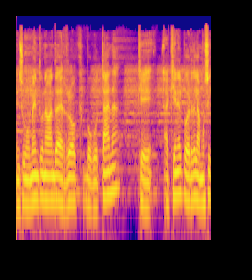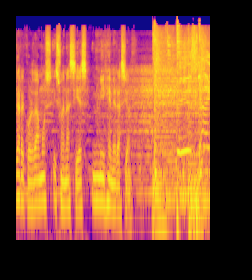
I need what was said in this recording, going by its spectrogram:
en su momento una banda de rock bogotana que aquí en el Poder de la Música recordamos y suena así es Mi Generación. Es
